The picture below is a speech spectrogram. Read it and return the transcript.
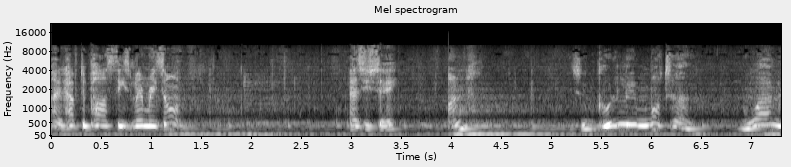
I'd have to pass these memories on. As you say, one. It's a goodly motto, one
